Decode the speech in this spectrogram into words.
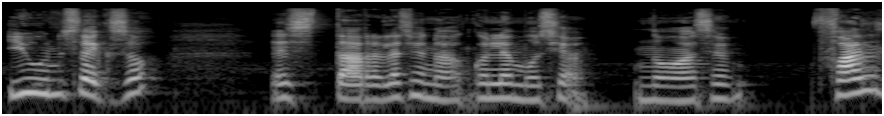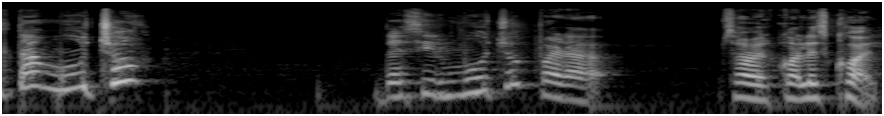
y un sexo está relacionado con la emoción. No hace falta mucho decir mucho para saber cuál es cuál.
